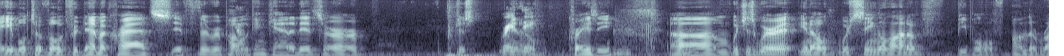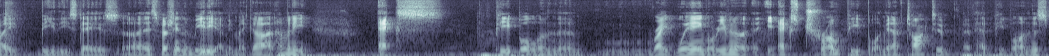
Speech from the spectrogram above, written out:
able to vote for Democrats if the Republican yeah. candidates are just crazy, you know, crazy, mm-hmm. um, which is where it, you know we're seeing a lot of people on the right be these days, uh, especially in the media. I mean, my God, how many ex people on the right wing or even uh, ex Trump people? I mean, I've talked to, I've had people on this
